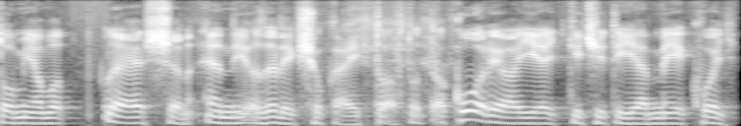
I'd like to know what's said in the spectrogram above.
tomjamot lehessen enni, az elég sokáig tartott. A koreai egy kicsit ilyen még, hogy,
